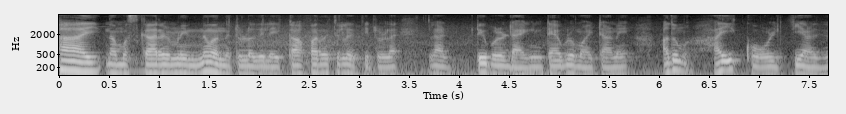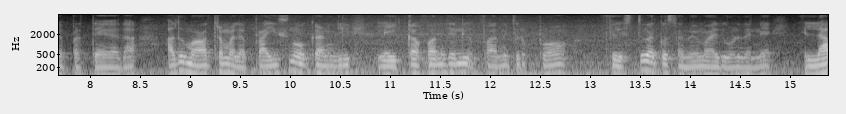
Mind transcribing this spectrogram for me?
ഹായ് നമസ്കാരം. നമ്മൾ ഇന്ന് വന്നിട്ടുള്ളത് ലൈക്ക ഫർണിച്ചറിൽ എത്തിയിട്ടുള്ള നല്ല അടിപൊളി ഡൈനിങ് ടേബിളുമായിട്ടാണ്. അതും ഹൈ ക്വാളിറ്റിയാണ് ഇതിന്റെ പ്രത്യേകത. അതുമാത്രമല്ല പ്രൈസ് നോക്കുകയാണെങ്കിൽ ലൈക്ക ഫർണിച്ചറിൽ ഫർണിച്ചർ പ്രോ ഫെസ്റ്റ് നടക്കുന്ന സമയമായതുകൊണ്ട് തന്നെ എല്ലാ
